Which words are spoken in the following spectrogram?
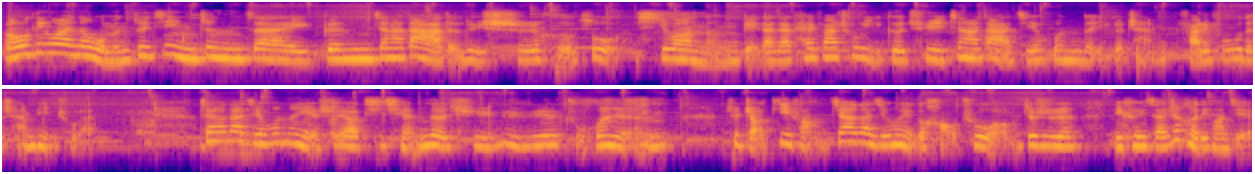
然后另外呢，我们最近正在跟加拿大的律师合作，希望能给大家开发出一个去加拿大结婚的一个产法律服务的产品出来。加拿大结婚呢，也是要提前的去预约主婚人，去找地方。加拿大结婚有个好处哦，就是你可以在任何地方结，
